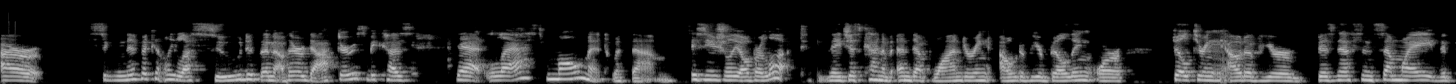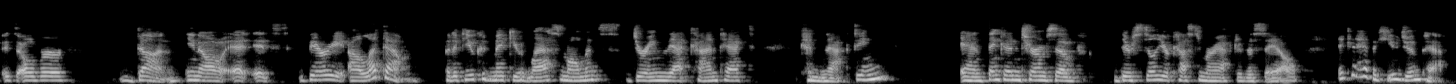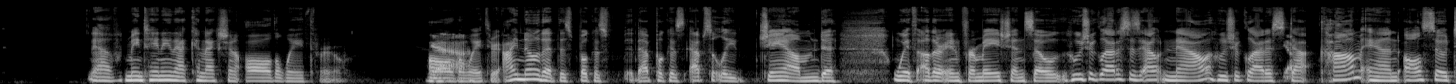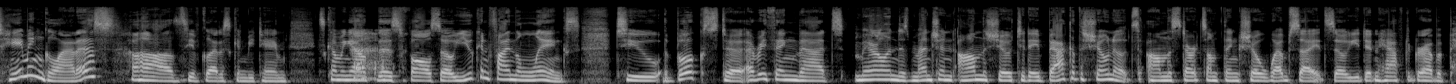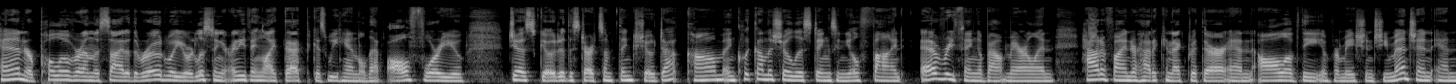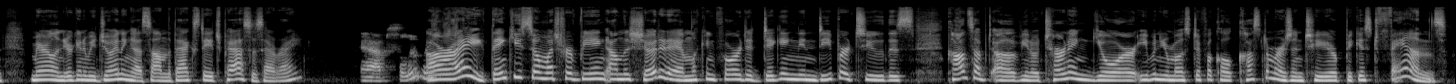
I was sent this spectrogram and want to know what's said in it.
are significantly less sued than other doctors because that last moment with them is usually overlooked. They just kind of end up wandering out of your building or filtering out of your business in some way. It's overdone. You know, it, it's very uh, let down. But if you could make your last moments during that contact connecting and think in terms of they're still your customer after the sale, it can have a huge impact. Yeah, maintaining that connection all the way through. All Yeah. the way through. I know that this book is that book is absolutely jammed with other information. So Who's Your Gladys is out now, who'syourgladys.com, and also Taming Gladys. Ah, let's see if Gladys can be tamed. It's coming out this fall. So you can find the links to the books, to everything that Marilyn has mentioned on the show today back at the show notes on the Start Something Show website. So you didn't have to grab a pen or pull over on the side of the road while you were listening or anything like that because we handle that all for you. Just go to the startsomethingshow.com and click on the show listings and you'll find everything about Marilyn, how to find her, how to connect with her, and all of the information she mentioned. And Marilyn, you're going to be joining us on the Backstage Pass, is that right? Absolutely. All right. Thank you so much for being on the show today. I'm looking forward to digging in deeper to this concept of, you know, turning your even your most difficult customers into your biggest fans.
